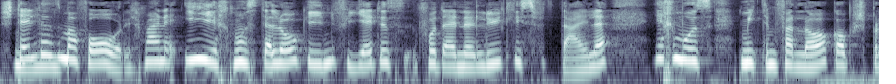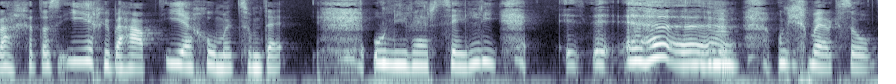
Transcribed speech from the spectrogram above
Stell dir das mal vor. Ich meine, ich muss den Login für jedes von diesen Leuten verteilen. Ich muss mit dem Verlag absprechen, dass ich überhaupt komme zum der universelle äh, äh, äh, und ich merke so,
